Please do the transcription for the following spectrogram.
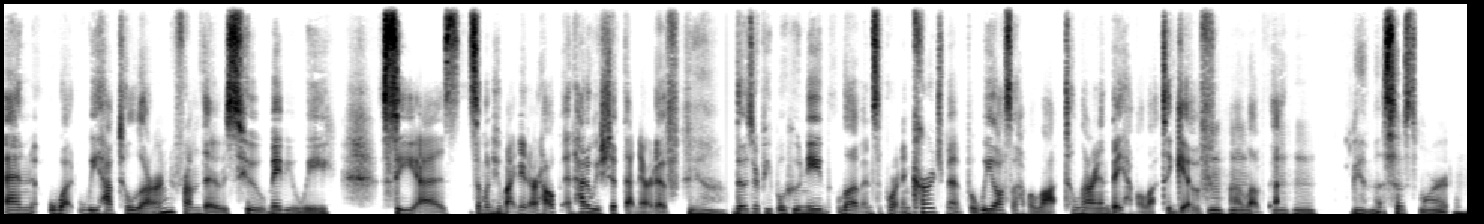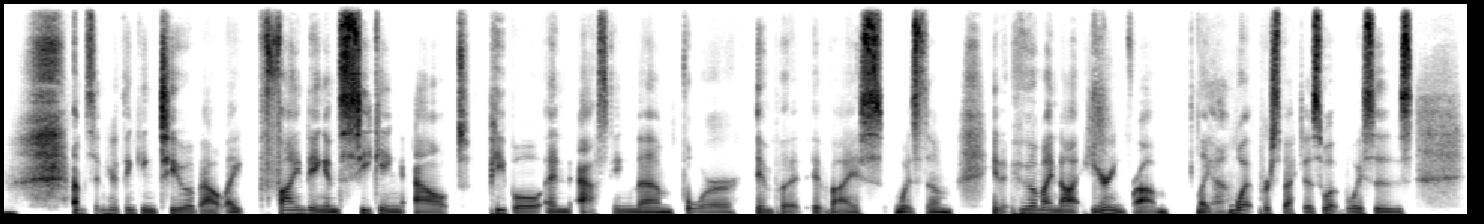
and what we have to learn from those who maybe we see as someone who might need our help and how do we shift that narrative Yeah. those are people who need love and support and encouragement but we also have a lot to learn and they have a lot to give i Mhm. love that Mhm. Man, that's so smart. Mhm. I'm sitting here thinking too about like finding and seeking out people and asking them for input, advice, wisdom. You know, who am I not hearing from? Like, Yeah. what perspectives, what voices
